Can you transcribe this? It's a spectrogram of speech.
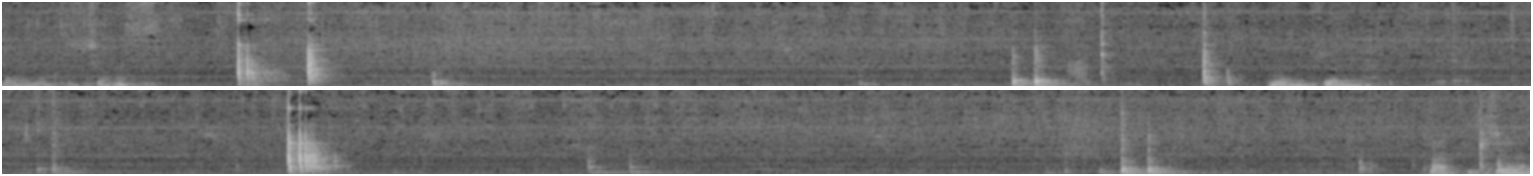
bağlatacağız. Malzeme. Patlıcan.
